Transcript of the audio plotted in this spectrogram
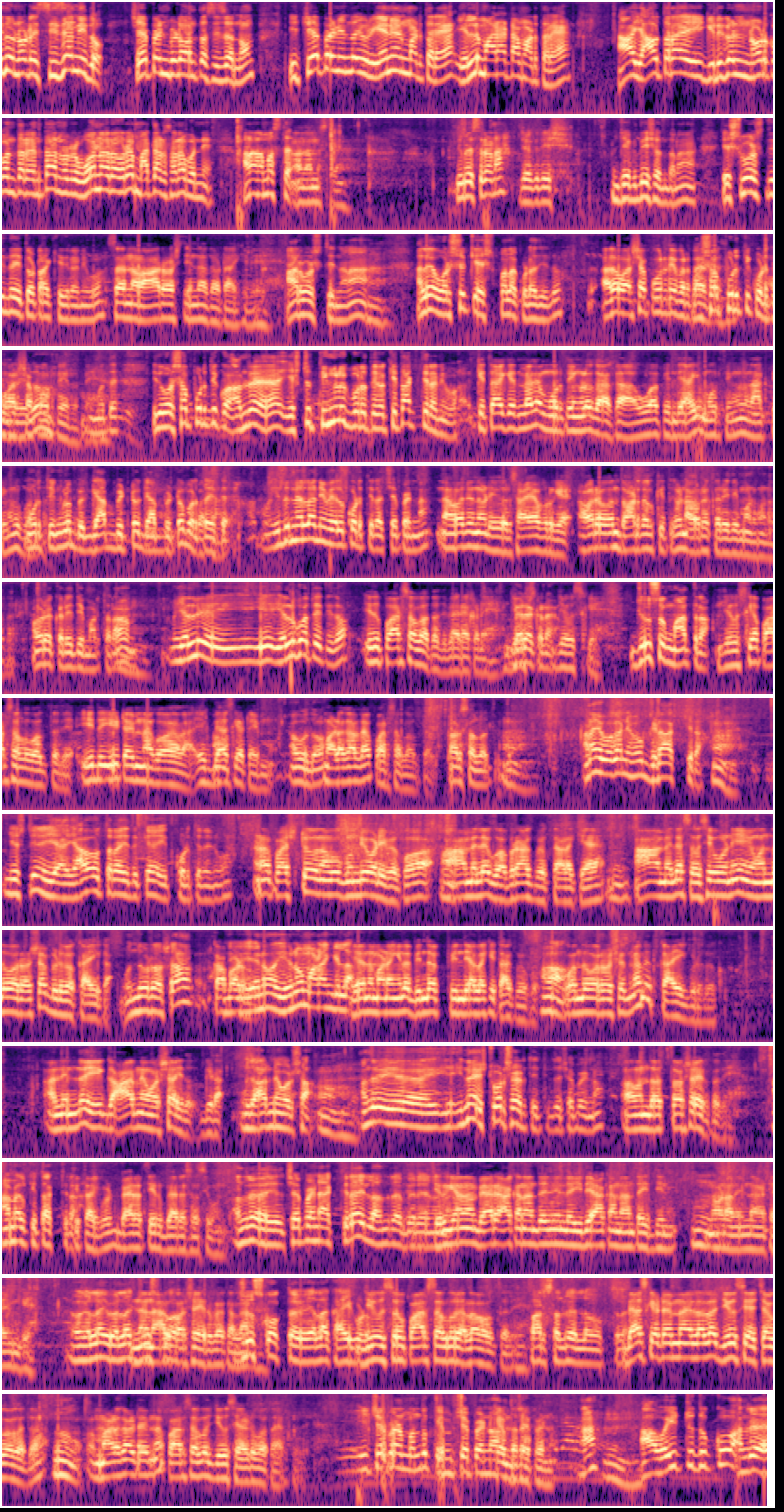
ಇದು ನೋಡಿರಿ ಸೀಸನ್ ಇದು. ಚೇಪೆಣ್ಣು ಬಿಡುವಂಥ ಸೀಸನ್ನು ಈ ಚೇಪೆಣ್ಣಿಂದ ಇವರು ಏನೇನು ಮಾಡ್ತಾರೆ ಎಲ್ಲಿ ಮಾರಾಟ ಮಾಡ್ತಾರೆ ಆ ಯಾವ ಥರ ಈ ಗಿಡಗಳನ್ನ ನೋಡ್ಕೊತಾರೆ ಅಂತ ನೋಡ್ರಿ. ಓನರ್ ಅವರೇ ಮಾತಾಡ್ಸೋಣ ಬನ್ನಿ. ಅಣ್ಣ ನಮಸ್ತೆ. ನಮಸ್ತೆ. ನಿಮ್ಮ ಹೆಸರಣ್ಣ? ಜಗದೀಶ್. ಜಗದೀಶ್ ಅಂತನ? ಎಷ್ಟು ವರ್ಷದಿಂದ ಈ ತೋಟ ಹಾಕಿದ್ದೀರಾ ನೀವು? ಸರ್ ನಾವು ಆರು ವರ್ಷದಿಂದ ತೋಟ ಹಾಕಿದ್ದೀವಿ ಆರು ವರ್ಷದಿಂದನಾ? ಅಲ್ಲೇ ವರ್ಷಕ್ಕೆ ಎಷ್ಟು ಫಲ ಕೊಡೋದು ಇದು? ಅದು ವರ್ಷ ಪೂರ್ತಿ ಬರುತ್ತೆ ವರ್ಷ ಪೂರ್ತಿ ಕೊಡ್ತೀವಿ ವರ್ಷ? ಪೂರ್ತಿ ಇರುತ್ತೆ. ಮತ್ತೆ ಇದು ವರ್ಷ ಪೂರ್ತಿ ಅಂದ್ರೆ ಎಷ್ಟು ತಿಂಗಳಿಗೆ ಬರುತ್ತೆ ಇವಾಗ? ಕಿತ್ತಾಕ್ತೀರಾ ನೀವು? ಕಿತ್ತಾಕಿದ್ಮೇಲೆ ಮೂರು ತಿಂಗಳಿಗೆ ಹೂವು ಪಿಂದಿ ಆಗಿ ಮೂರು ತಿಂಗಳು ನಾಲ್ಕು ತಿಂಗಳು ಮೂರು ತಿಂಗಳು ಗ್ಯಾಪ್ ಬಿಟ್ಟು ಗ್ಯಾಪ್ ಬಿಟ್ಟು ಬರ್ತೈತೆ ಇದನ್ನೆಲ್ಲ ನೀವು ಎಲ್ಲಿ ಕೊಡ್ತೀರಾ ಚೇಪಣ್ಣ? ನಾವು ಅದೇ ನೋಡಿ ಇವರು ಸಾಹೇಬ್ರಿಗೆ. ಅವರೇ ಒಂದು ತೋಟದಲ್ಲಿ ಕಿತ್ಕೊಂಡು ಅವರೇ ಖರೀದಿ ಮಾಡ್ಕೊಂಡು ಹೋಗ್ತಾರೆ ಅವರೇ ಖರೀದಿ ಮಾಡ್ತಾರಾ? ಎಲ್ಲಿ ಎಲ್ಲಿ ಗೊತ್ತೈತಿ ಇದು? ಇದು ಪಾರ್ಸಲ್ ಹೋಗ್ತದೆ ಬೇರೆ ಕಡೆ. ಬೇರೆ ಕಡೆ? ಜ್ಯೂಸ್ಗೆ ಜ್ಯೂಸಿಗೆ ಮಾತ್ರ. ಜ್ಯೂಸ್ಗೆ ಪಾರ್ಸಲ್ ಹೋಗ್ತದೆ. ಇದು ಈ ಟೈಮ್ನಾಗ ಹೋಗಲ್ಲ ಈಗ ಬೇಸಿಗೆ ಟೈಮು ಹೌದು. ಮಳೆಗಾಲದಾಗ ಪಾರ್ಸಲ್ ಹೋಗ್ತದೆ. ಪಾರ್ಸಲ್ ಹೋಗ್ತದೆ. ಅಣ್ಣ ಇವಾಗ ನೀವು ಗಿಡ ಹಾಕ್ತೀರಾ? ಹಾಂ ಎಷ್ಟು ದಿನ ಯಾವ ಥರ ಇದಕ್ಕೆ ಇದು ಕೊಡ್ತೀರಾ ನೀವು? ಫಸ್ಟ್ ನಾವು ಗುಂಡಿ ಹೊಡಿಬೇಕು ಆಮೇಲೆ ಗೊಬ್ಬರ ಹಾಕ್ಬೇಕು ತಾಳಕ್ಕೆ. ಆಮೇಲೆ ಸಸಿ ಉಣಿ ಒಂದೂವರೆ ವರ್ಷ ಬಿಡ್ಬೇಕು ಈಗ. ಒಂದೂವರೆ ವರ್ಷ? ಕಾಪಾಡ ಏನೋ ಏನೂ ಮಾಡಂಗಿಲ್ಲ. ಏನು ಮಾಡಂಗಿಲ್ಲ ಬಿಂದಕ್ಕೆ ಪಿಂದಿ ಎಲ್ಲ ಕಿತ್ತಾಕ್ಬೇಕು. ಹಾಕ್ಬೇಕು ಒಂದೂವರೆ ವರ್ಷದ ಮೇಲೆ ಕಾಯಿಗೆ ಬಿಡಬೇಕು. ಅಲ್ಲಿಂದ ಈಗ ಆರನೇ ವರ್ಷ ಇದು ಗಿಡ. ಇದು ಆರನೇ ವರ್ಷ. ಅಂದ್ರೆ ಇನ್ನೂ ಎಷ್ಟು ವರ್ಷ ಇರ್ತೈತಿ ಇದು ಚೇಪೆಣ್ಣು ಹಣ್ಣು? ಒಂದು ಹತ್ತು ವರ್ಷ ಇರ್ತದೆ. ಆಮೇಲೆ ಕಿತ್ತಾಕ್ತೀರಾ? ಕಿತ್ತಾಕ್ಬಿಟ್ಟು ಬೇರೆ ತೀರ್ ಬೇರೆ ಸಸಿ ಉಂಟು. ಅಂದ್ರೆ ಚೇಪೆಣ್ಣೆ ಹಾಕ್ತೀರಾ ಇಲ್ಲ ಅಂದ್ರೆ ಬೇರೆ ತಿರುಗಿ ತಿರ್ಗಿ ಏನೋ ಬೇರೆ ಹಾಕೋಣ ಅಂತ ಏನಿಲ್ಲ ಇದೇ ಹಾಕೋಣ ಅಂತ ಇದ್ದೀನಿ. ನೋಡೋಣ ಇನ್ನ ಟೈಮ್ಗೆ. ಇವಾಗೆಲ್ಲ ಇವೆಲ್ಲ ನಾಲ್ಕು ವರ್ಷ ಇರಬೇಕಲ್ಲ. ಜ್ಯೂಸ್ಗೆ ಹೋಗ್ತವೆ ಎಲ್ಲ ಕಾಯಿಗಳು. ಜ್ಯೂಸು ಪಾರ್ಸಲ್ ಎಲ್ಲ ಹೋಗ್ತದೆ. ಪಾರ್ಸಲ್ ಎಲ್ಲ ಹೋಗ್ತವೆ. ಬೇಸಿಗೆ ಟೈಮ್ನಲ್ಲೆಲ್ಲ ಜ್ಯೂಸ್ ಹೆಚ್ಚಾಗಿ ಹೋಗೋದು. ಮಳೆಗಾಲ ಟೈಮ್ನ ಪಾರ್ಸಲ್ ಜ್ಯೂಸ್ ಎರಡು ಹೋಗ್ತಾ ಇರ್ತದೆ. ಈ ಚೇಪೆಣ್ಣು ಬಂದು ಕೆಂಪು ಹಣ್ಣು ಅಂತಾರೆ? ಆ? ವೈಟ್ ದಕ್ಕೂ ಅಂದ್ರೆ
